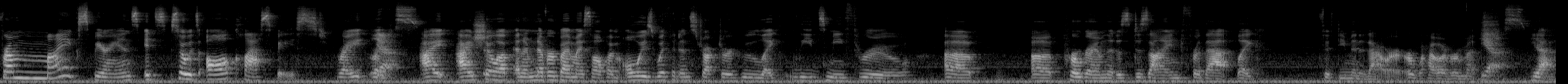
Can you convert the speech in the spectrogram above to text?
from my experience, it's so it's all class based, right? Like Yes. I I show up and I'm never by myself. I'm always with an instructor who like leads me through a, a program that is designed for that like 50 minute hour or however much. Yes. Yeah.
